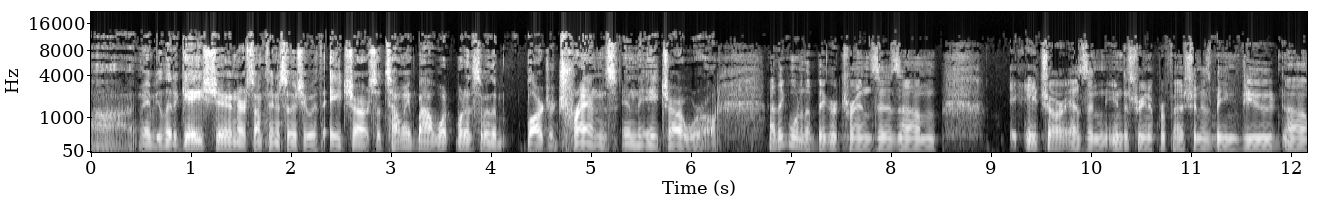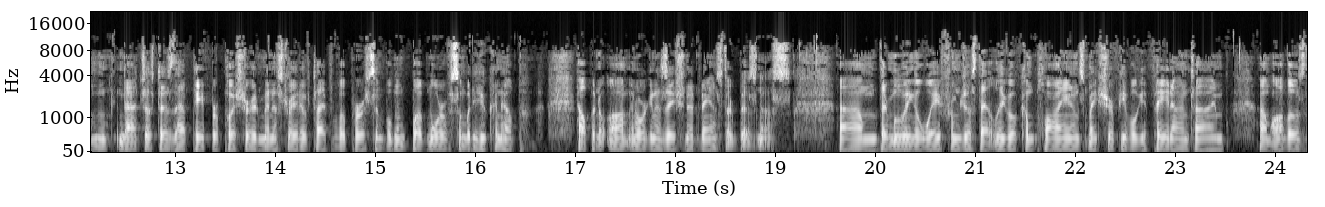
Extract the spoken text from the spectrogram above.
uh, maybe litigation or something associated with HR. So tell me about what what are some of the larger trends in the HR world? I think one of the bigger trends is um, HR as an industry and a profession is being viewed um, not just as that paper pusher, administrative type of a person, but, but more of somebody who can help help an, um, an organization advance their business. Um, they're moving away from just that legal compliance, make sure people get paid on time. Um, all those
